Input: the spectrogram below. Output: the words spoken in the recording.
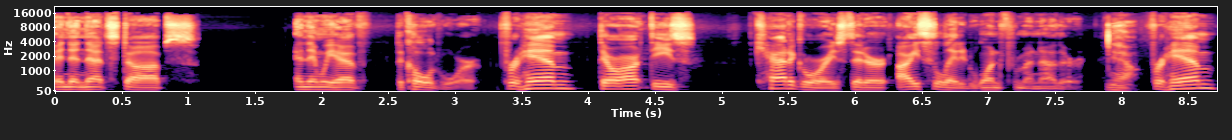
and then that stops, and then we have the Cold War. For him, there aren't these categories that are isolated one from another. Yeah. For him,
